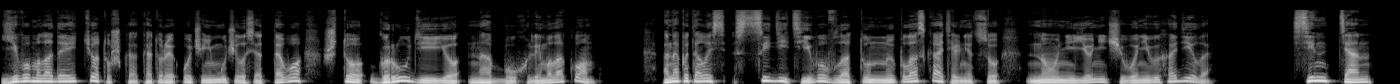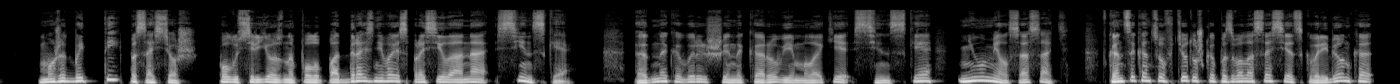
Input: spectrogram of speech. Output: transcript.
его молодая тетушка, которая очень мучилась от того, что груди ее набухли молоком. Она пыталась сцедить его в латунную полоскательницу, но у нее ничего не выходило. «Синтян, может быть, ты пососешь?» Полусерьезно, полуподдразнивая, спросила она Синске. Однако выросший на коровьем молоке Синске не умел сосать. В конце концов, тетушка позвала соседского ребенка,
